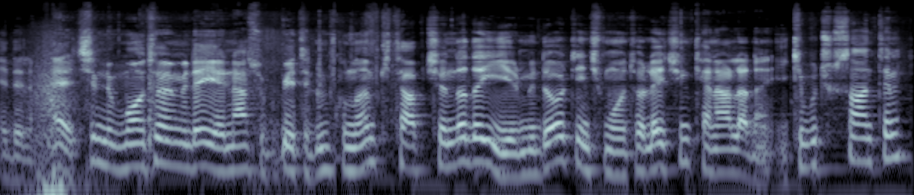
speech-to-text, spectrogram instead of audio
edelim. Evet şimdi monitörümü de yerinden söküp getirdim. Kullanım kitapçığında da 24 inç monitörler için kenarlardan 2,5 santim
